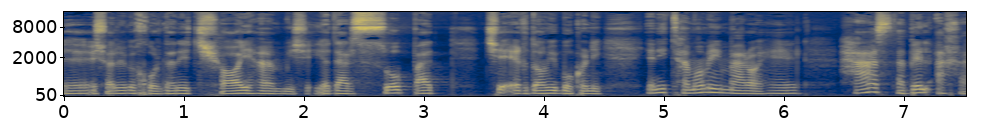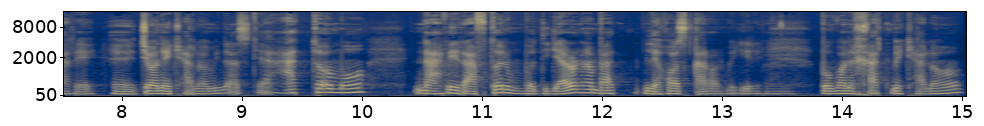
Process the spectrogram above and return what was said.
اشاره به خوردن چای هم میشه. یا در صبح بعد چه اقدامی بکنی. یعنی تمام این مراحل هست و بالاخره جان کلام این است که حتی ما نحوه رفتارمون با دیگران هم باید لحاظ قرار بگیره به عنوان ختم کلام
